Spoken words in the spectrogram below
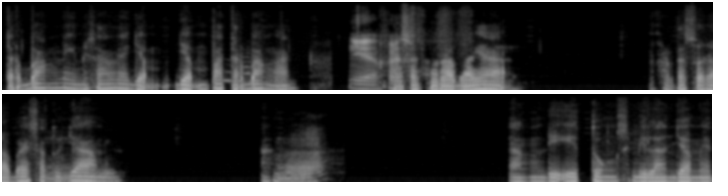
terbang nih misalnya jam jam 4 terbang kan Iya, Jakarta fresh. Surabaya Hmm. Jakarta Surabaya satu Hmm. jam Hmm. Heeh. yang dihitung 9 jamnya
